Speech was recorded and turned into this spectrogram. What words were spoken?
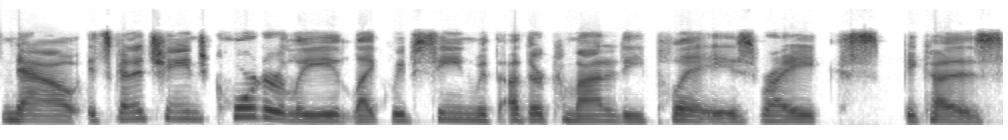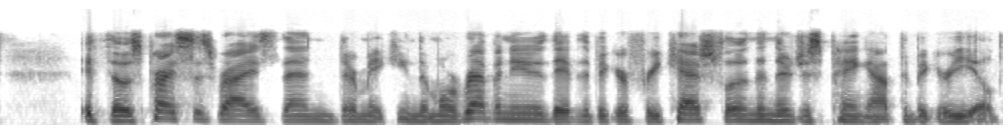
Now, it's going to change quarterly, like we've seen with other commodity plays, right? Because if those prices rise, then they're making the more revenue, they have the bigger free cash flow, and then they're just paying out the bigger yield.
